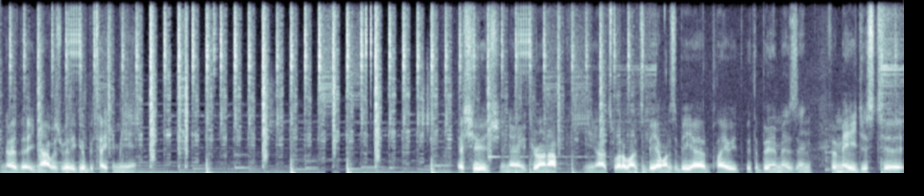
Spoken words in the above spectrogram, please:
you know, the Ignite was really good with taking me in. It's huge, you know, growing up, you know, it's what I wanted to be. I wanted to be able to play with, with the Boomers and for me just to,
